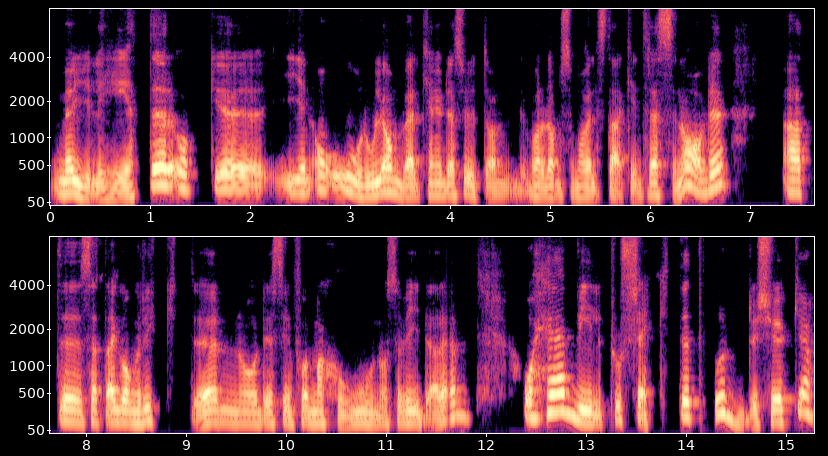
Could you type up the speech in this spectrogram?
möjligheter och eh, i en orolig omvärld kan ju dessutom vara de som har väldigt starka intressen av det att eh, sätta igång rykten och desinformation och så vidare. Och här vill projektet undersöka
